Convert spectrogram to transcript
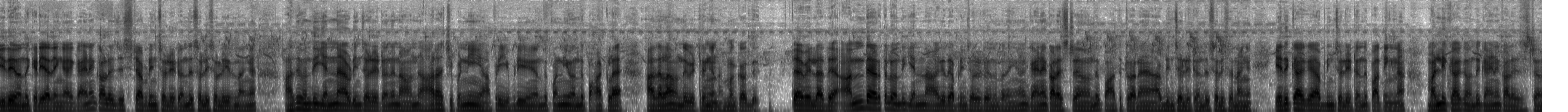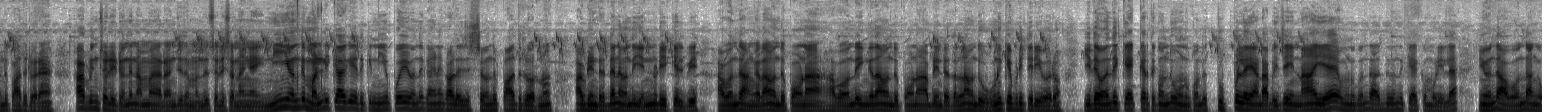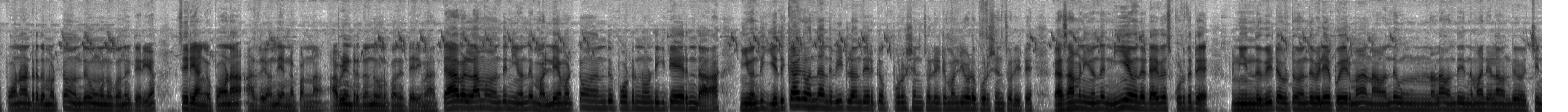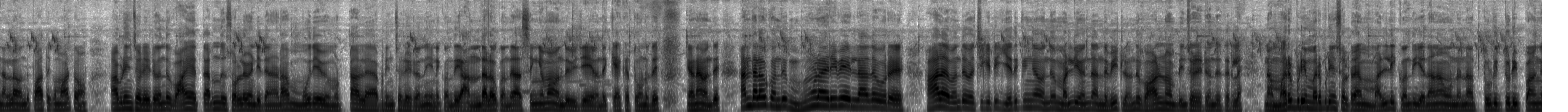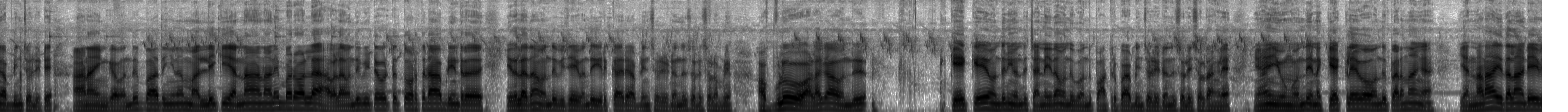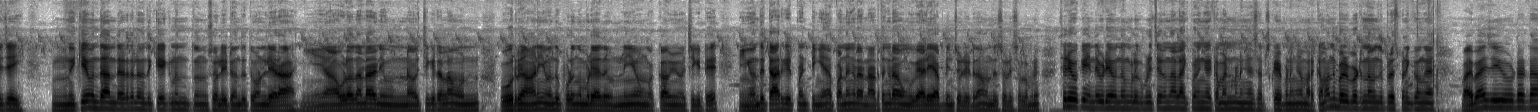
இது வந்து கிடையாதுங்க. கைனகாலஜிஸ்ட் அப்படின்னு சொல்லிட்டு வந்து சொல்லி சொல்லியிருந்தாங்க. அது வந்து என்ன அப்படின்னு சொல்லிட்டு வந்து நான் வந்து ஆராய்ச்சி பண்ணி அப்படி இப்படி வந்து பண்ணி வந்து பார்க்கல. அதெல்லாம் வந்து விட்டுருங்க. நமக்கு வந்து தேவையில்லாது. அந்த இடத்துல வந்து என்ன ஆகுது அப்படின்னு சொல்லிட்டு வந்து பார்த்தீங்கன்னா கைனகாலஜிஸ்ட்டை வந்து பார்த்துட்டு வரேன் அப்படின்னு சொல்லிட்டு வந்து சொல்லி சொன்னாங்க. எதுக்காக அப்படின்னு சொல்லிட்டு வந்து பார்த்தீங்கன்னா மல்லிக்காக வந்து கைனகாலஜிஸ்ட்டை வந்து பார்த்துட்டு வரேன் அப்படின்னு சொல்லிட்டு வந்து நம்ம ரஞ்சிதம் வந்து சொல்லி சொன்னாங்க. நீ வந்து மல்லிக்காக எதுக்கு நீ போய் வந்து கைனகாலஜிஸ்ட்டை வந்து பார்த்துட்டு வரணும் அப்படின்றது தானே வந்து என்னுடைய கேள்வி. அவள் வந்து அங்கே தான் வந்து போனா அவள் வந்து இங்கே தான் வந்து போனா அப்படின்றதெல்லாம் வந்து உனக்கு எப்படி தெரிய வரும்? இதை வந்து கேட்கறதுக்கு வந்து உனக்கு வந்து துப்பு இல்லை ஏன்டா விஜய் நாயே உனக்கு வந்து அது வந்து கேட்க முடியல? நீ வந்து அவள் வந்து அங்கே போனான்றது மட்டும் வந்து உனக்கு வந்து தெரியும். சரி அங்கே போனால் அது வந்து என்ன பண்ணா? அப்படின்றது வந்து உனக்கு வந்து தெரியுமா? தேவையில்லாமல் வந்து நீ வந்து மல்லியை மட்டும் வந்து போட்டு நோண்டிக்கிட்டே இருந்தால் நீ வந்து எதுக்காக வந்து அந்த வீட்டில் வந்து இருக்க புருஷன் சொல்லிட்டு மல்லியோட புருஷன் சொல்லிட்டு பேசாமல் நீ வந்து நீயே வந்து டைவர்ஸ் கொடுத்துட்டு நீ இந்த வீட்டை விட்டு வந்து வெளியே போயிருமா? நான் வந்து உன்னெல்லாம் வந்து இந்த மாதிரிலாம் வந்து வச்சு நல்லா வந்து பார்த்துக்க மாட்டோம். அப்படின்னு சொல்லிட்டு வந்து வாயை திறந்து சொல்ல வேண்டியது என்னடா? மூதேவி முட்டாள அப்படின்னு சொல்லிட்டு வந்து எனக்கு வந்து அந்த அளவுக்கு வந்து அசிங்கமாக வந்து விஜயை வந்து கேட்க தோணுது. ஏன்னா வந்து அந்த அளவுக்கு வந்து மூளறிவே இல்லாத ஒரு ஆளை வந்து வச்சுக்கிட்டு எதுக்குங்க வந்து மல்லி வந்து அந்த வீட்டில் வந்து வாழணும் அப்படின்னு சொல்லிட்டு வந்து தெரில நான் மறுபடியும் மறுபடியும் சொல்கிறேன் மல்லிக்கு வந்து எதனா ஒன்றுனா துடி துடிப்பாங்க அப்படின்னு சொல்லிட்டு. ஆனால் இங்கே வந்து பார்த்தீங்கன்னா மல்லிக்கு என்ன ஆனாலும் பரவாயில்ல அவளை வந்து வீட்டை விட்டு துரத்துடா அப்படின்ற இதில் தான் வந்து விஜய் வந்து இருக்காரு அப்படின்னு சொல்லிட்டு வந்து சொல்லி சொல்ல முடியும். அவ்வளோ அழகாக வந்து கேக்கே வந்து நீ வந்து சென்னை தான் வந்து வந்து பார்த்துருப்ப அப்படின்னு சொல்லிட்டு வந்து சொல்லி சொல்கிறாங்களே ஏன் இவங்க வந்து என்ன கேட்கலேவா வந்து பிறந்தாங்க? என்னடா இதெல்லாம் டே விஜய்? உனக்கே வந்து அந்த இடத்துல வந்து கேட்கணும்னு சொல்லிட்டு வந்து தோணலையடா. நீ அவ்வளோதான்டா நீ உன்னை வச்சுக்கிட்டெல்லாம் ஒன்று ஒரு ஆணையும் வந்து பிடுங்க முடியாது. உன்னையும் உங்கள் அக்காவையும் வச்சுக்கிட்டு நீங்கள் வந்து டார்கெட் பண்ணிட்டீங்க. பண்ணுங்கடா நடத்துங்கடா உங்கள் வேலையை அப்படின்னு சொல்லிட்டு தான் வந்து சொல்லி சொல்ல முடியும். சரி ஓகே. இந்த வீடியோ வந்து உங்களுக்கு பிடிச்சிருந்தா லைக் பண்ணுங்கள் கமெண்ட் பண்ணுங்கள் சப்ஸ்கிரைப் பண்ணுங்கள் மறக்காமல் அந்த பெல் பட்டனை வந்து ப்ரெஸ் பண்ணிக்கோங்க. Bye bye see you tata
